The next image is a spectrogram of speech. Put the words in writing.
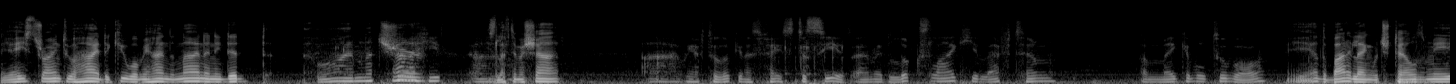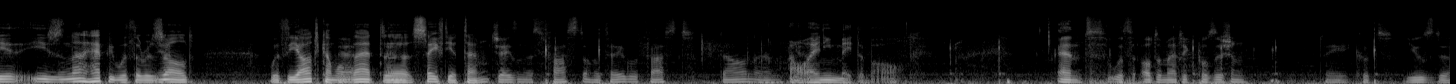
yeah, he's trying to hide the cue ball behind the nine, and he did. Oh, I'm not sure. Ah, he he's uh, left him a shot. Uh, we have to look in his face to see it, and it looks like he left him a makeable two ball. Yeah, the body language tells me he's not happy with the result, with the outcome of that uh, safety attempt. Jayson is fast on the table, fast down, and Oh, and he made the ball. and with automatic position, they could use the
